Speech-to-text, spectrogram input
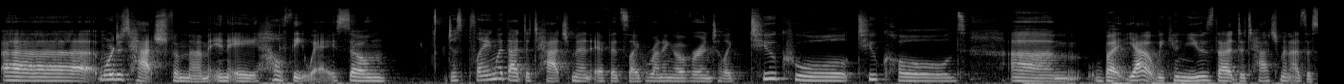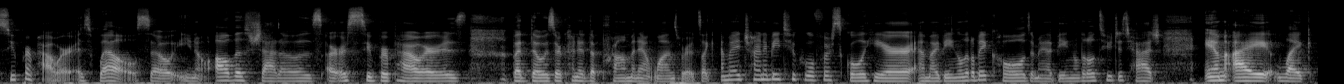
uh, more detached from them in a healthy way. So, just playing with that detachment if it's like running over into like too cool, too cold. Um, but yeah, we can use that detachment as a superpower as well. So, you know, all the shadows are superpowers, but those are kind of the prominent ones where it's like, am I trying to be too cool for school here? Am I being a little bit cold? Am I being a little too detached? Am I like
